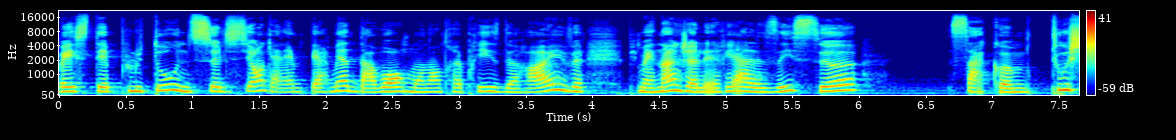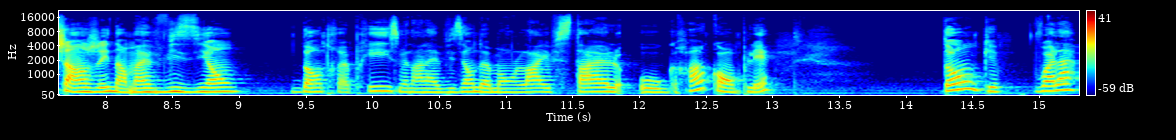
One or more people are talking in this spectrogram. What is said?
ben c'était plutôt une solution qui allait me permettre d'avoir mon entreprise de rêve. Puis maintenant que je l'ai réalisé, ça, ça a comme tout changé dans ma vision d'entreprise, mais dans la vision de mon lifestyle au grand complet. Donc, voilà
